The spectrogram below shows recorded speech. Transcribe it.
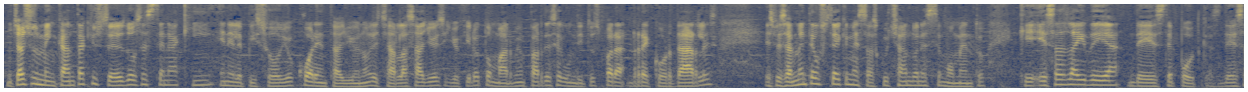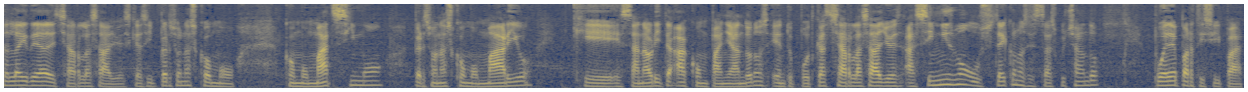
Muchachos, me encanta que ustedes dos estén aquí en el episodio 41 de Charlas iOS y yo quiero tomarme un par de segunditos para recordarles, especialmente a usted que me está escuchando en este momento, que esa es la idea de este podcast, de esa es la idea de Charlas iOS, que así personas como, como Máximo, personas como Mario, que están ahorita acompañándonos en tu podcast Charlas iOS, asimismo usted que nos está escuchando puede participar.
